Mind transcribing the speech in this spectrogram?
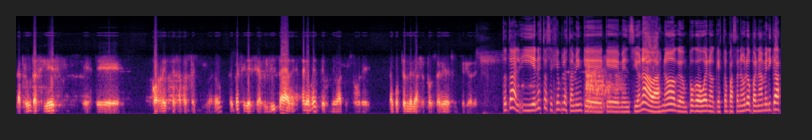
la pregunta si es este, correcta esa perspectiva, ¿no? Me parece que se habilita necesariamente un debate sobre la cuestión de las responsabilidades ulteriores. Total, y en estos ejemplos también que, mencionabas, ¿no? Que un poco, bueno, que esto pasa en Europa, en América,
